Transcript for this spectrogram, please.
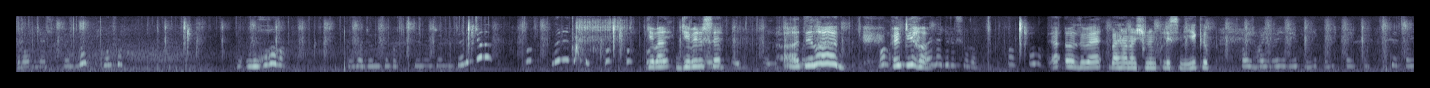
Dur gel. Gel lan kontrol. Oha. Beyler canım çok aç. Canım canım canım canım. Dur, Nereye dur? Dur dur. Geber, geberirse. Öldüm, öldüm, öldüm. Hadi lan. Ölmüyor. Hala oğlum. Ya, Öldü ve ben hemen şunun kulesini yıkıp Hayır hayır hayır yapma yapma yapma yapma. Lütfen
